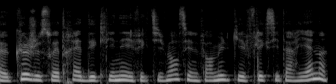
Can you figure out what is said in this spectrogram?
euh, que je souhaiterais décliner effectivement. C'est une formule qui est flexitarienne.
